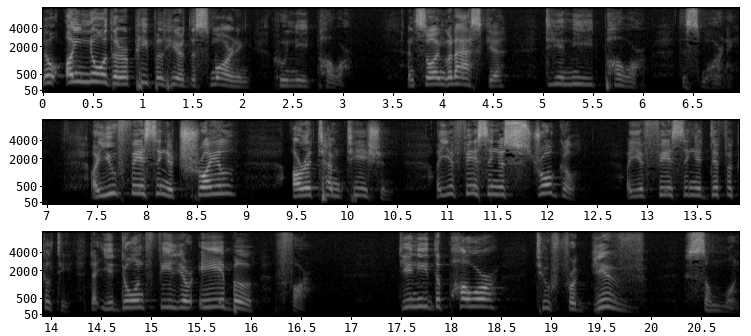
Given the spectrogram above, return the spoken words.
Now, I know there are people here this morning who need power. And so I'm going to ask you do you need power this morning? Are you facing a trial or a temptation? Are you facing a struggle? Are you facing a difficulty that you don't feel you're able for? Do you need the power to forgive someone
